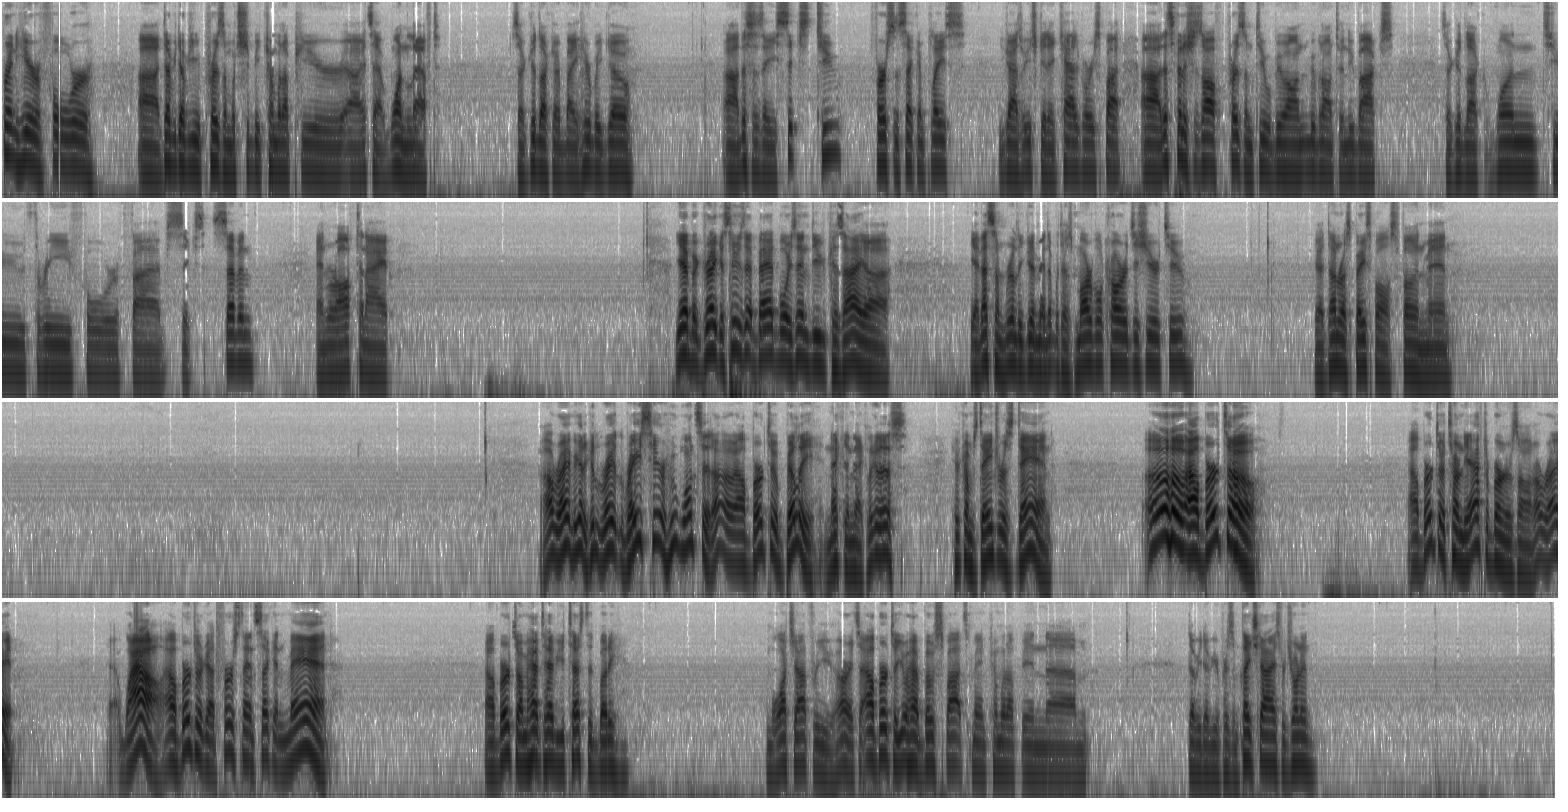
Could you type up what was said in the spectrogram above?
sprint here for uh, WWE Prizm, which should be coming up here. Uh, it's at one left. So good luck, everybody. Here we go. Uh, this is a 6-2, first and second place. You guys will each get a category spot. Uh, this finishes off Prizm 2. We'll be on moving on to a new box. So good luck. One, two, three, four, five, six, seven. And we're off tonight. Yeah, but Greg, as soon as that bad boy's in, dude, because I, uh, yeah, that's some really good, man. With those Marvel cards this year, too. Yeah, Donruss Baseball is fun, man. All right, we got a good race here. Who wants it? Uh oh Alberto Billy, neck and neck. Look at this. Here comes Dangerous Dan. Oh, Alberto. Alberto turned the afterburners on. All right. Wow, Alberto got first and second. Man. Alberto, I'm going to have to have you tested, buddy. I'm going to Watch out for you. All right, so Alberto, you'll have both spots, man, coming up in um, WW Prizm. Thanks, guys, for joining.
